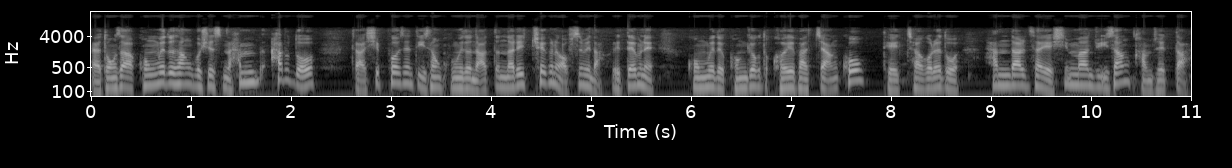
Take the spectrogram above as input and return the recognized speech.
네, 동사 공매도상 보시겠습니다. 한, 하루도 자, 10% 이상 공매도 나왔던 날이 최근에 없습니다. 그렇기 때문에 공매도 공격도 거의 받지 않고 대차 거래도 한 달 사이에 10만 주 이상 감소했다.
